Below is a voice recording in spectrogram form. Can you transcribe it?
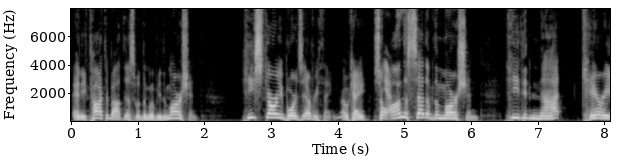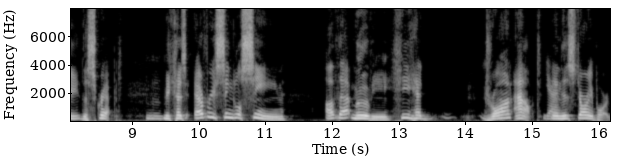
and he talked about this with the movie The Martian. He storyboards everything, okay? So Yes. on the set of The Martian, he did not carry the script Mm-hmm. because every single scene of that movie he had drawn out Yeah. in his storyboard.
